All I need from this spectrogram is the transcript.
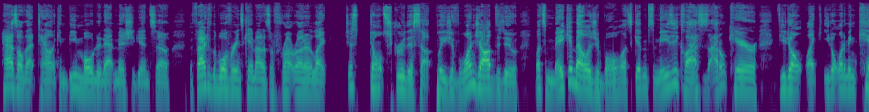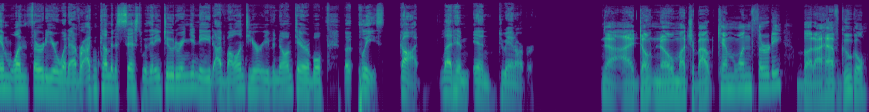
has all that talent, can be molded at Michigan. So, the fact that the Wolverines came out as a front runner like just don't screw this up. Please, you have one job to do. Let's make him eligible. Let's give him some easy classes. I don't care if you don't like you don't want him in Chem 130 or whatever. I can come and assist with any tutoring you need. I volunteer even though I'm terrible. But please, God, let him in to Ann Arbor. Yeah, I don't know much about Chem 130, but I have Google,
